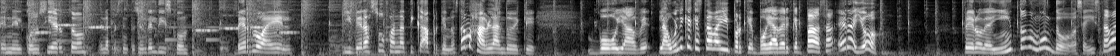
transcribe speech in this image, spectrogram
en el concierto, en la presentación del disco, verlo a él y ver a su fanática, porque no estamos hablando de que voy a ver, la única que estaba ahí porque voy a ver qué pasa era yo. Pero de ahí todo el mundo, o sea, ahí estaban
